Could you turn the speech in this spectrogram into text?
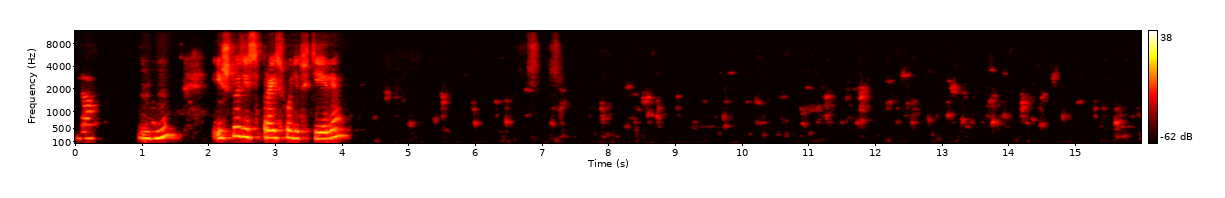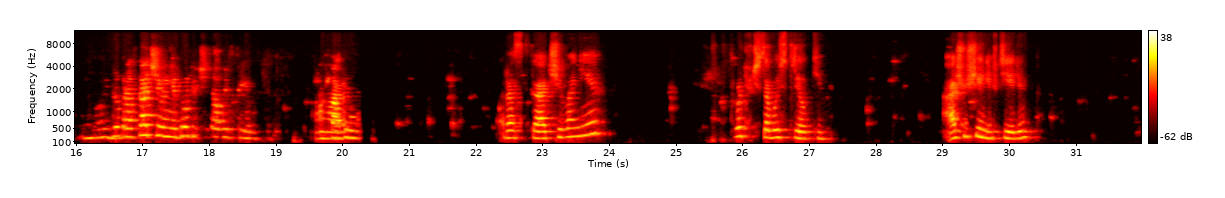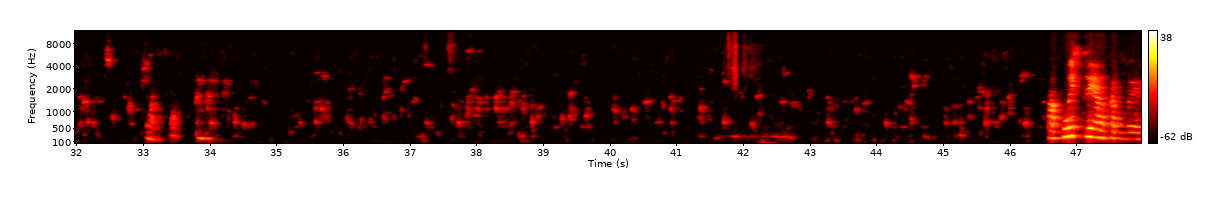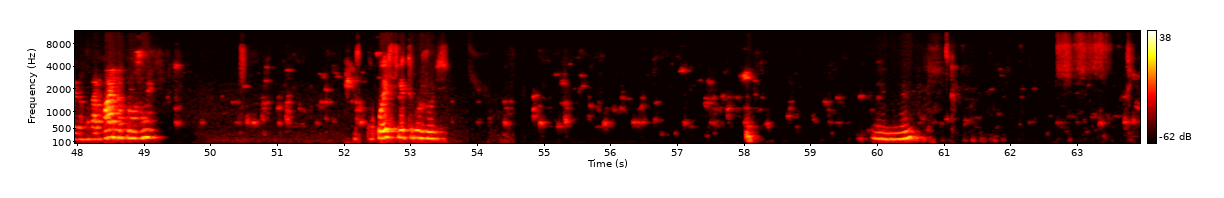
Да. Мгм. И что здесь происходит в теле? Ну, идет раскачивание против часовой стрелки. Ага, раскачивание против часовой стрелки. Ощущение в теле. Спокойствие, как бы нормально кружусь. Спокойствие, тружусь.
